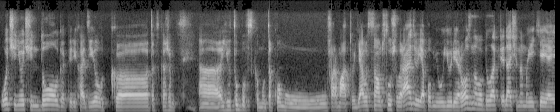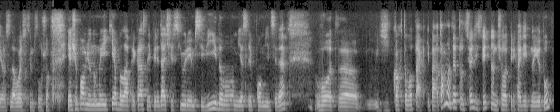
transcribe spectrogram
очень-очень долго переходил к, так скажем, э, ютубовскому такому формату. Я в основном слушал радио, я помню, у Юрия Розного была передача на «Маяке», я ее с удовольствием слушал. Я еще помню, на «Маяке» была прекрасная передача с Юрием Севидовым, если помните, да? Вот, э, как-то вот так. И потом вот это вот все действительно начало переходить на YouTube.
